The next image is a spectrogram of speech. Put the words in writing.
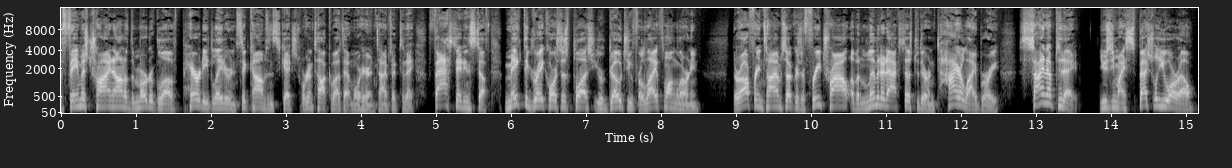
The famous trying on of the murder glove, parodied later in sitcoms and sketches. We're going to talk about that more here in Time Suck today. Fascinating stuff. Make the Great Courses Plus your go to for lifelong learning. They're offering Time Suckers a free trial of unlimited access to their entire library. Sign up today using my special URL,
